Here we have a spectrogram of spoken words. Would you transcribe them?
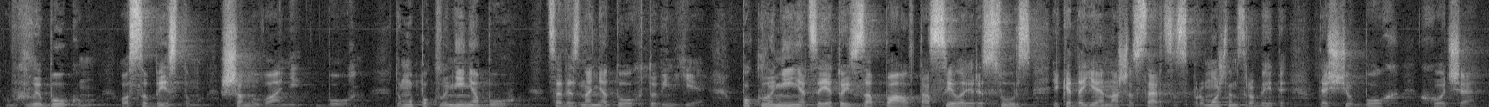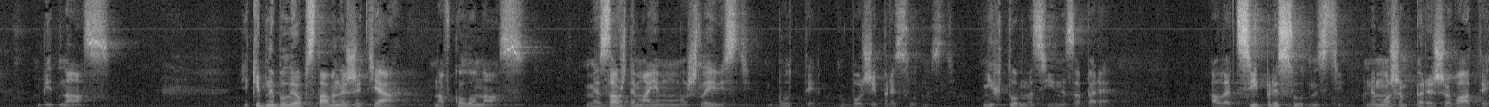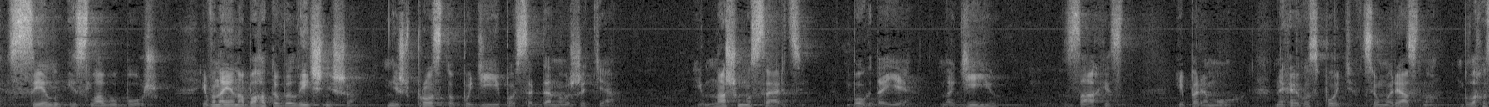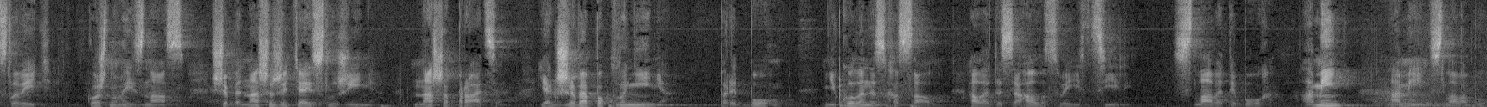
В глибокому, особистому шануванні Бога. Тому поклоніння Богу це визнання того, хто Він є. Поклоніння це є той запал, та сила і ресурс, яке дає наше серце спроможним зробити те, що Бог хоче від нас. Які б не були обставини життя навколо нас, ми завжди маємо можливість бути в Божій присутності. Ніхто в нас її не забере. Але в цій присутності ми можемо переживати силу і славу Божу. І вона є набагато величніша, ніж просто події повсякденного життя. І в нашому серці Бог дає надію, захист і перемогу. Нехай Господь в цьому рясно благословить кожного із нас, щоб наше життя і служіння, наша праця, як живе поклоніння перед Богом, ніколи не згасало, але досягало своїх цілей. Славити Бога. Амінь. Амінь. Слава Богу.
